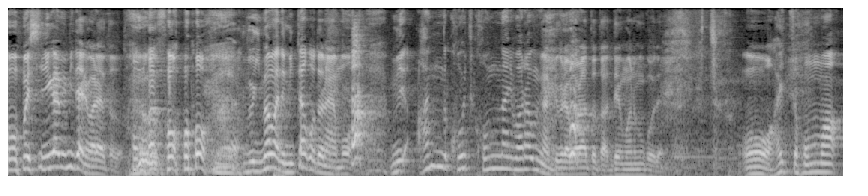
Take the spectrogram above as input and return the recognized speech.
ほんま死神みたいに笑いやったぞ。今まで見たことないもうみあんなこいつこんなに笑うんやってぐらい笑っとった電話の向こうでおおあいつほんま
